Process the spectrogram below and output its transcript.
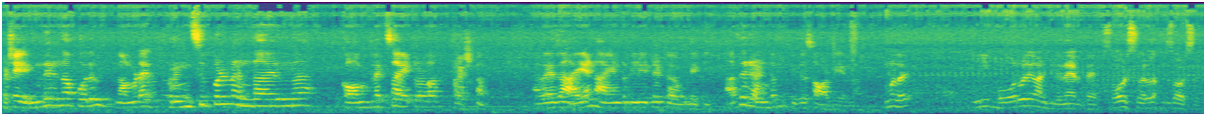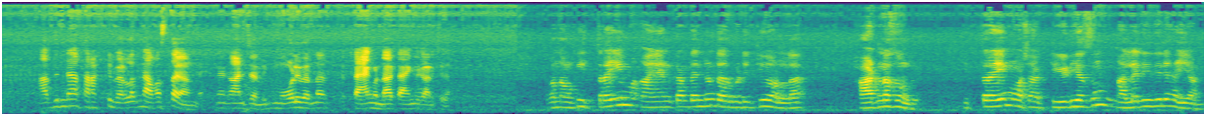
പക്ഷെ എന്നിരുന്നാൽ പോലും നമ്മുടെ പ്രിൻസിപ്പളിൽ ഉണ്ടായിരുന്ന കോംപ്ലക്സ് ആയിട്ടുള്ള പ്രശ്നം അതായത് അയൺ അയൺ റിലേറ്റഡ് ടർബിലിറ്റി അത് രണ്ടും ഇത് സോൾവ് ചെയ്യുന്നത് നമ്മൾ ഈ ബോർവെൽ കാണിച്ചില്ലേ നേരത്തെ? സോഴ്സ് വെള്ളത്തിന്റെ സോഴ്സ് അതിന്റെ കറക്റ്റ് വെള്ളത്തിന്റെ അവസ്ഥ കാണണ്ടേ ഞാൻ കാണിച്ചത് തരാം. ഇപ്പൊ മോളി വരുന്ന ടാങ്ക് ഉണ്ട് ആ ടാങ്കിൽ കാണിച്ചില്ല തരാം. അപ്പൊ നമുക്ക് ഇത്രയും അയൺ കണ്ടന്റും ടെർബിഡിറ്റിയും ഉള്ള ഹാർഡ്നെസ്സും ഉണ്ട്. ഇത്രയും മോശം ടി ഡി എസും നല്ല രീതിയിൽ ഹൈ ആണ്.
